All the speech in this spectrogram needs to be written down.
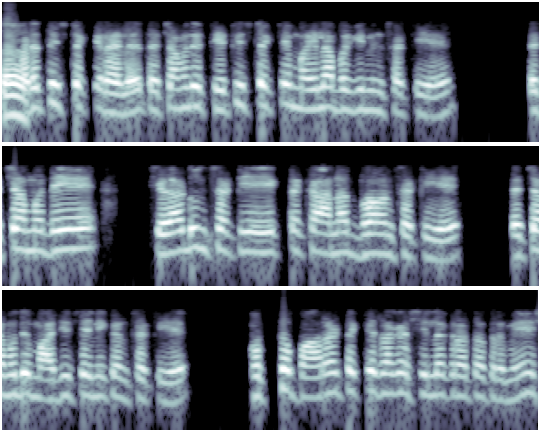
अडतीस टक्के राहिलं त्याच्यामध्ये तेहतीस टक्के महिला भगिनींसाठी आहे. त्याच्यामध्ये खेळाडूंसाठी एक टक्का अनाथ भावांसाठी आहे. त्याच्यामध्ये माजी सैनिकांसाठी आहे. फक्त बारा टक्के जागा शिल्लक राहतात रमेश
